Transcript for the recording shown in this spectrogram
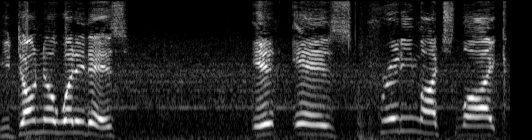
you don't know what it is. It is pretty much like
